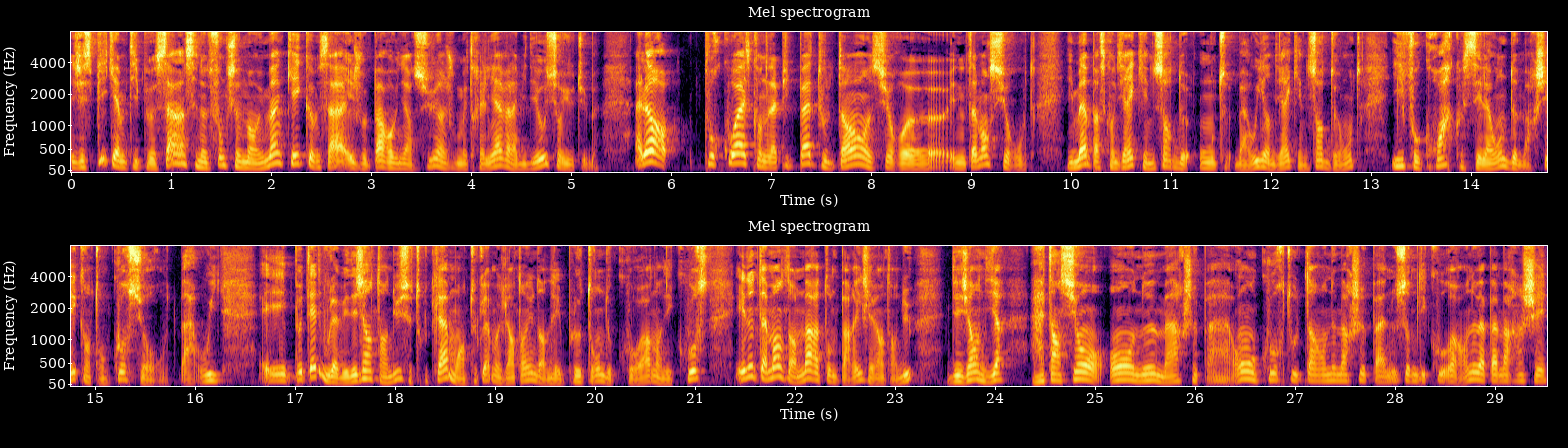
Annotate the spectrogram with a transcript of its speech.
j'explique un petit peu ça. C'est notre fonctionnement humain qui est comme ça. Et je veux pas revenir dessus. Hein. je vous mettrai le lien vers la vidéo sur YouTube. Alors, pourquoi est-ce qu'on ne l'applique pas tout le temps sur euh, et notamment sur route? Et même parce qu'on dirait qu'il y a une sorte de honte. Bah oui, on dirait qu'il y a une sorte de honte. Il faut croire que c'est la honte de marcher quand on court sur route. Bah oui. Et peut-être vous l'avez déjà entendu ce truc-là. Moi, en tout cas, moi je l'ai entendu dans des pelotons de coureurs, dans des courses, et notamment dans le marathon de Paris, je l'avais entendu des gens dire attention, on ne marche pas, on court tout le temps, on ne marche pas. Nous sommes des coureurs, on ne va pas marcher.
